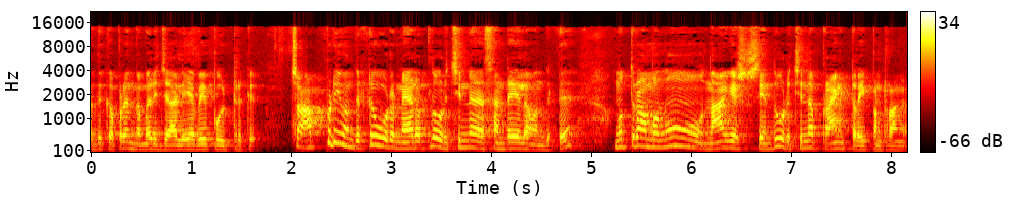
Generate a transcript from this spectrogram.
அதுக்கப்புறம் இந்த மாதிரி ஜாலியாகவே போயிட்டுருக்கு. ஸோ அப்படி வந்துட்டு ஒரு நேரத்தில் ஒரு சின்ன சண்டையில் வந்துட்டு முத்துராமனும் நாகேஷும் சேர்ந்து ஒரு சின்ன ப்ராங்க் ட்ரை பண்ணுறாங்க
